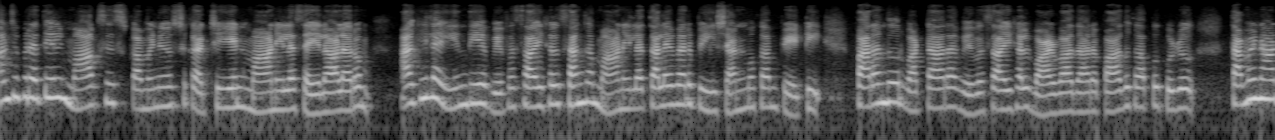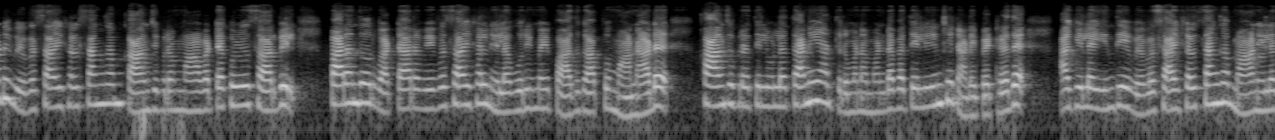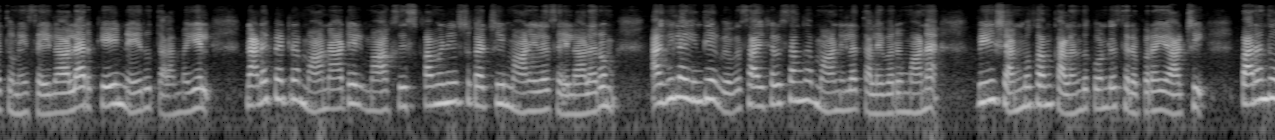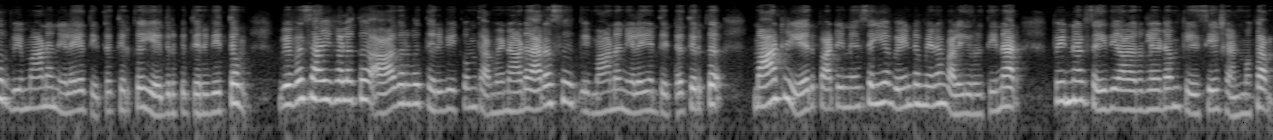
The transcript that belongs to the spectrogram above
காஞ்சிபுரத்தில் Marxist communist கட்சியின் மாநில செயலாளரும் அகில இந்திய விவசாயிகள் சங்க மாநில தலைவர் பி. சண்முகம் பேட்டி. பரந்தூர் வட்டார விவசாயிகள் வாழ்வாதார பாதுகாப்பு குழு தமிழ்நாடு விவசாயிகள் சங்கம் காஞ்சிபுரம் மாவட்ட குழு சார்பில் பரந்தூர் வட்டார விவசாயிகள் நில உரிமை பாதுகாப்பு மாநாடு காஞ்சிபுரத்தில் உள்ள தனியார் திருமண மண்டபத்தில் இன்று நடைபெற்றது. அகில இந்திய விவசாயிகள் சங்க மாநில துணை செயலாளர் கே. நேரு தலைமையில் நடைபெற்ற மாநாட்டில் மார்க்சிஸ்ட் கம்யூனிஸ்ட் கட்சி மாநில செயலாளரும் அகில இந்திய விவசாயிகள் சங்க மாநில தலைவருமான வி. சண்முகம் கலந்து கொண்டு சிறப்புரையாற்றி பரந்தூர் விமான நிலைய திட்டத்திற்கு எதிர்ப்பு தெரிவித்தும் விவசாயிகளுக்கு ஆதரவு தெரிவிக்கும் தமிழ்நாடு அரசு விமான நிலைய திட்டத்திற்கு மாற்று ஏற்பாட்டினை செய்ய வேண்டும் என வலியுறுத்தினார். பின்னர் செய்தியாளர்களிடம் பேசிய சண்முகம்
